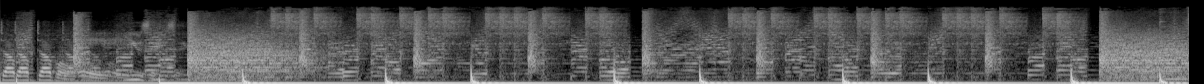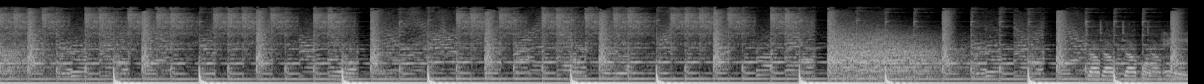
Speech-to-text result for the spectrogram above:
double double A music. Double double A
